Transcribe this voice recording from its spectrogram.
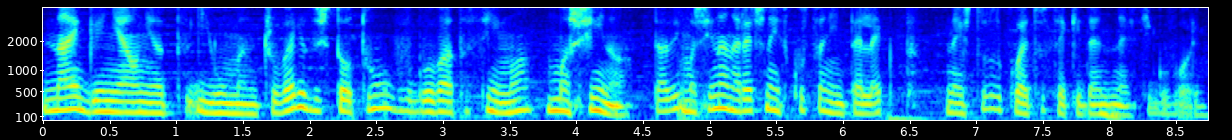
най-гениалният и умен човек, защото в главата си има машина. Тази машина е наречена изкуствен интелект, нещо за което всеки ден днес си говорим.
